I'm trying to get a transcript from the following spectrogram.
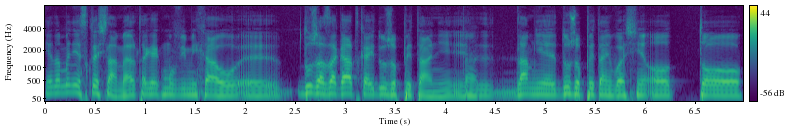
Nie, no my nie skreślamy, ale tak jak mówi Michał, e, duża zagadka i dużo pytań. Tak. Dla mnie dużo pytań właśnie o to,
